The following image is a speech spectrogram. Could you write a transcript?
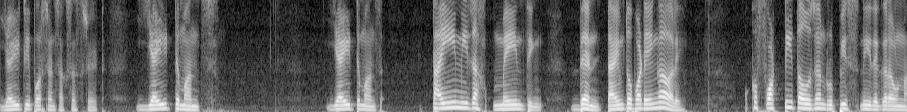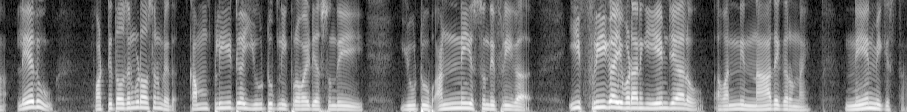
eighty percent success rate eight months eight months time is a main thing then టైంతో పాటు ఏం కావాలి? ఒక ఫార్టీ థౌజండ్ రూపీస్ నీ దగ్గర ఉన్న లేదు ఫార్టీ థౌజండ్ కూడా అవసరం లేదు. కంప్లీట్గా యూట్యూబ్ నీకు ప్రొవైడ్ చేస్తుంది. యూట్యూబ్ అన్నీ ఇస్తుంది ఫ్రీగా. ఈ ఫ్రీగా ఇవ్వడానికి ఏం చేయాలో అవన్నీ నా దగ్గర ఉన్నాయి. నేను మీకు ఇస్తా.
